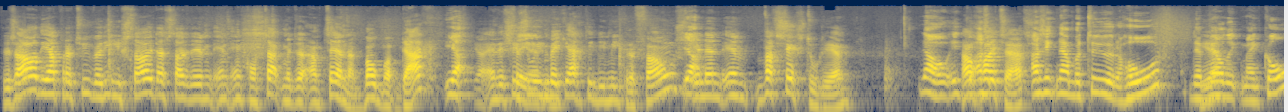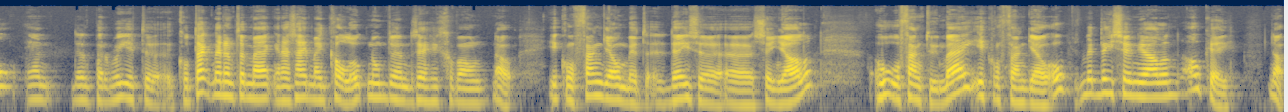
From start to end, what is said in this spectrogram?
Dus al die apparatuur waar hier staat, dat staat in, in, in contact met de antenne boven op het dak. Ja. ja en er zit zo een beetje achter die microfoons. Ja. En, dan- en wat zegt u dan? Nou, ik, als, ik, als ik naar mijn hoor, dan Ja. meld ik mijn call en dan probeer ik te, contact met hem te maken. En als hij mijn call ook noemt, dan zeg ik gewoon, nou, ik ontvang jou met deze eh, signalen. Hoe ontvangt u mij? Ik ontvang jou ook met die signalen. Oké, nou,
